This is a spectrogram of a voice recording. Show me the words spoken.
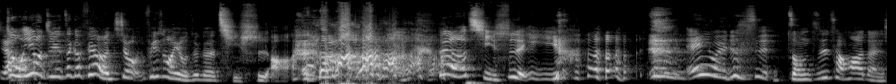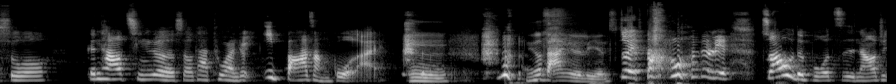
就我因为我觉得这个非常有就非常有这个启示啊，非常有启示的意义。Anyway，就是总之长话短说，跟他要亲热的时候，他突然就一巴掌过来，嗯，你说打你的脸对，打我的脸，抓我的脖子，然后就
